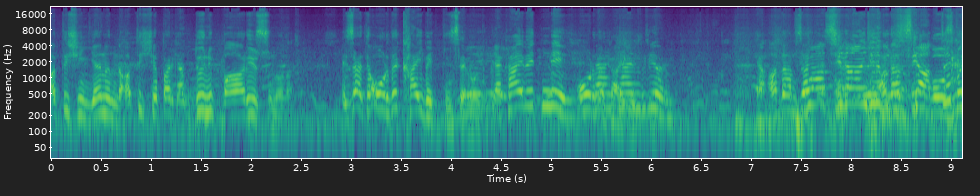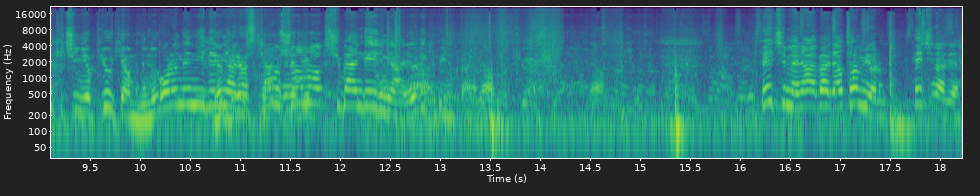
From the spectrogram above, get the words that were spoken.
atışın yanında atış yaparken dönüp bağırıyorsun ona. E zaten orada kaybettin sen onu. ya kaybettin değil. Orada ben kendim kaybettin. biliyorum. Ya adam zaten seni, daha önce de adam seni attık. bozmak için yapıyorken bunu. Oranın en iyilerini Ya yani. biraz Ama şu an bir- atışı ben değilim yani. Öyle gibi. Ben ne anlatıyorum? Ne anlatıyorum? Seçin beni abi hadi atamıyorum. Seçin hadi.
